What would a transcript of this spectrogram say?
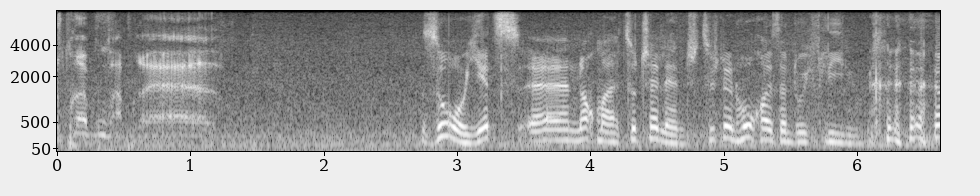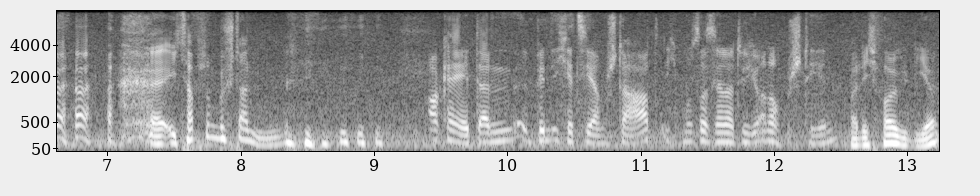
Strömungsabriss. So, jetzt äh, nochmal zur Challenge. Zwischen den Hochhäusern durchfliegen. Äh, ich habe schon bestanden, Okay, dann bin ich jetzt hier am Start. Ich muss das ja natürlich auch noch bestehen. weil ich folge dir.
